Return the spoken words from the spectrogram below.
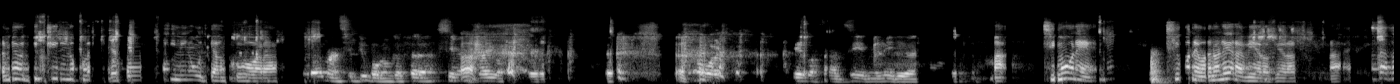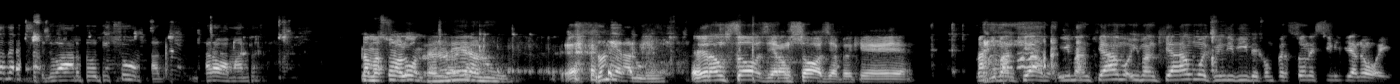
almeno dici il nome, perché abbiamo pochi minuti ancora. Oh, ma senti un po' un caffè? Sì, ma Ah. eh. Ma Simone, Simone, ma non era vero che era è stato adesso Edoardo di Somma da Roman? No, ma sono a Londra. Io, non era ragazzi. lui. Non era lui? Era un sosia, era un sosia perché Ma, gli manchiamo, gli manchiamo, gli manchiamo e quindi vive con persone simili a noi.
